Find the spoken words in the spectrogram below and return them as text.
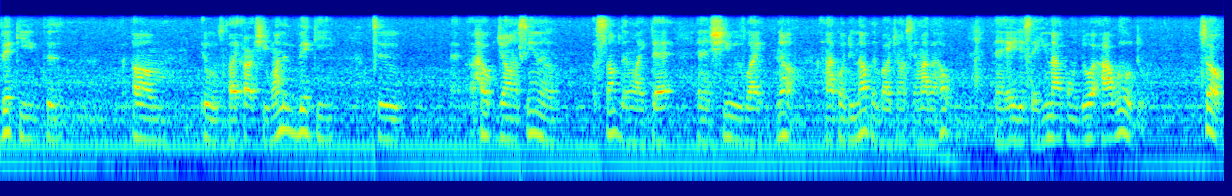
Vicky to, um, it was like, alright, she wanted Vicky to help John Cena or something like that. And she was like, no, I'm not going to do nothing about Cena. I'm not going to help him. And AJ said, you're not going to do it. I will do it. So,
